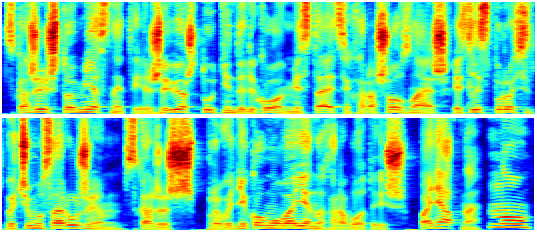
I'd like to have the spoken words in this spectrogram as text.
Скажи, что местный ты, живешь тут недалеко, места эти хорошо знаешь. Если спросит, почему с оружием, скажешь, проводником у военных работаешь. Понятно? Ну,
